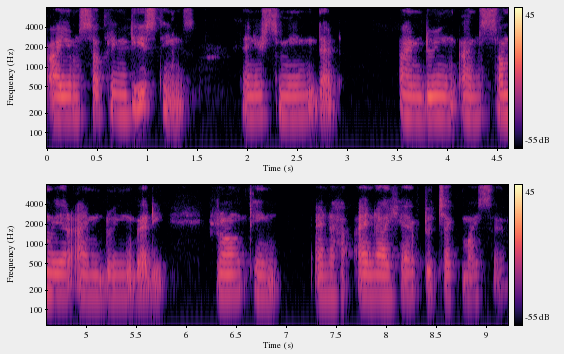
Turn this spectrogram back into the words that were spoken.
I am suffering these things, then it's mean that I'm doing I'm somewhere I'm doing very wrong thing and and I have to check myself.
